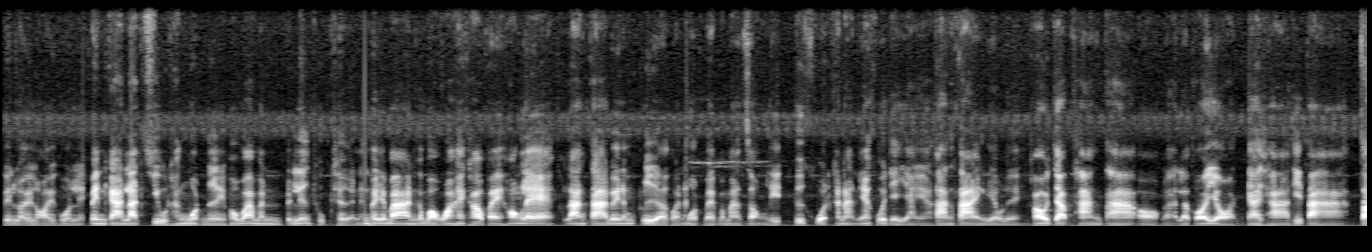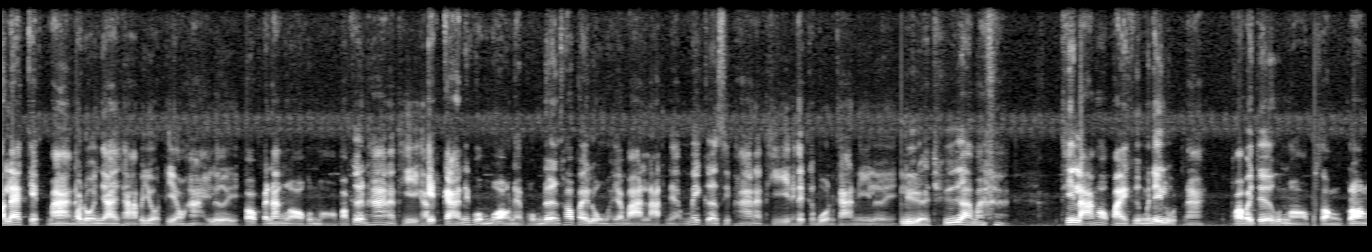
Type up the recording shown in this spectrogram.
เป็นร้อยร้อยๆคนเลย เป็นการรัดคิวทั้งหมดเลย เพราะว่ามันเป็นเรื่องฉุกเฉินพยาบาลก็บอกว่าให้เข้าไปห้องแรก ล้างตาด้วยน้ำเกลือก่อนหมดไปประมาณ 2 ลิตร คือขวดขนาดนี้ขวดใหญ่ๆอะล้างตาอย่างเดียวเลยเขาจับทางตาออกอะแล้วก็หยอดยาชาที่ตา ตอนแรกเจ็บมากพอโดนยาชาประโยชน์เดียวหายเลยก็ไปนั่งรอคุณหมอประมาณเกิน 5 นาทีครับเหตุการณ์ที่ผมบอกเนี่ยผมเดินเข้าไปโรงพยาบาลรัฐเนี่ยไม่เกิน 15 นาทีเสร็จกระบวนการนี้เลย เหลือเชื่อมาก ที่ล้างออกไปคือไม่ได้หลุดนะพอไปเจอคุณหมอส่องกล้อง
